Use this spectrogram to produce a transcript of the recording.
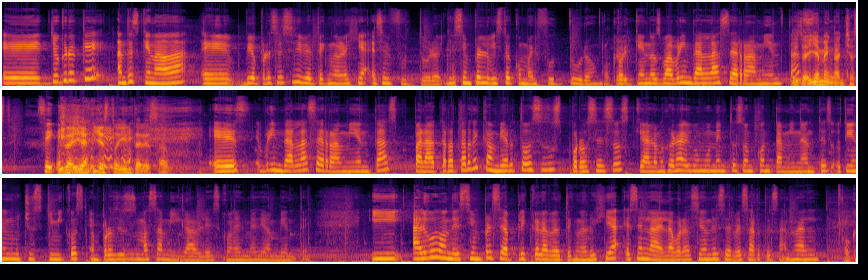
eh, yo creo que antes que nada, eh, bioprocesos y biotecnología es el futuro. Yo siempre lo he visto como el futuro, porque nos va a brindar las herramientas. Desde ahí ya me enganchaste. Sí. Desde ahí ya, ya estoy interesado. es brindar las herramientas para tratar de cambiar todos esos procesos que a lo mejor en algún momento son contaminantes o tienen muchos químicos en procesos más amigables con el medio ambiente. Y algo donde siempre se aplica la biotecnología es en la elaboración de cerveza artesanal, Ok.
